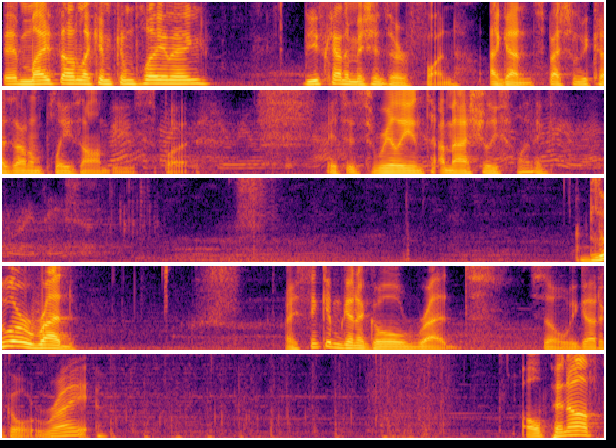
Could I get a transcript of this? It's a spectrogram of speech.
It might sound like I'm complaining. These kind of missions are fun. Again, especially because I don't play zombies, but it's it's really I'm actually sweating. Blue or red? I think I'm gonna go red. So we gotta go right. Open up.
